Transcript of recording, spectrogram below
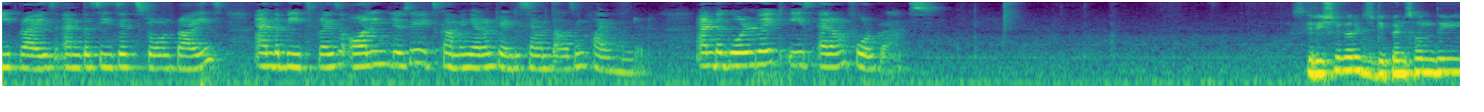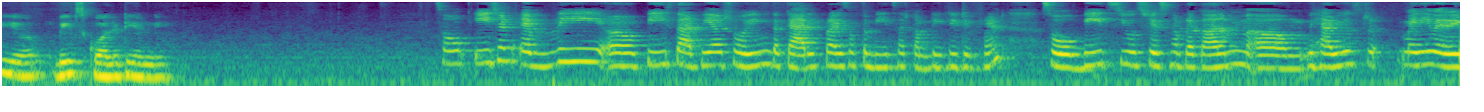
ఈ price and the CZ stone price and the beads price all inclusive it's coming around twenty seven thousand five hundred and the gold weight is around four grams Sirisha garu, it depends on the uh, beads quality అండి So each and every uh, piece that we are showing, the carat price of the beads are completely different. So beads use chesna prakaram, um, we have used many vari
